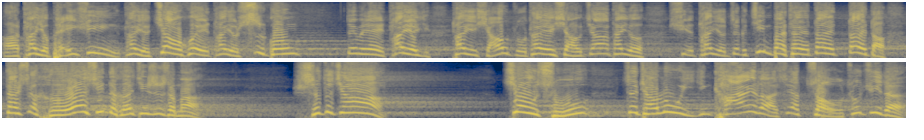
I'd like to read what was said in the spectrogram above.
啊，他有培训，他有教会，他有事工，对不对？他有他有小组，他有小家，他有学，他有这个敬拜，他有带带导。但是核心的核心是什么？十字架救赎这条路已经开了，是要走出去的。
